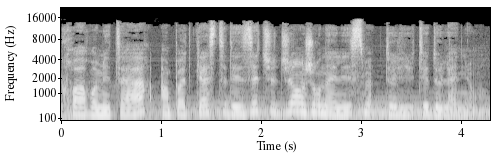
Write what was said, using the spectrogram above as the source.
Croire au mitard, un podcast des étudiants en journalisme de l'IUT de Lannion.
